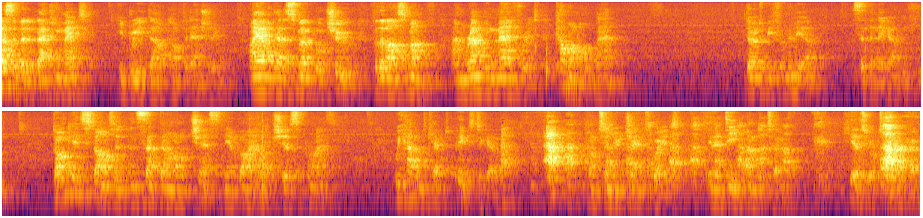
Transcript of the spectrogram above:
us a bit of baccy, mate, he breathed out confidentially. I haven't had a smoke or chew for the last month. I'm ramping mad for it. Come on, old man. Don't be familiar, said the nigger. Donkin started and sat down on a chest nearby out of sheer surprise. We haven't kept pigs together, continued James Wait in a deep undertone. Here's your tobacco.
